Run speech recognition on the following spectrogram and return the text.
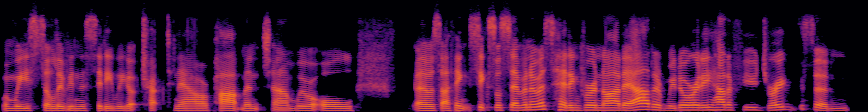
when we used to live in the city. We got trapped in our apartment. Um, we were all there was I think six or seven of us heading for a night out, and we'd already had a few drinks, and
